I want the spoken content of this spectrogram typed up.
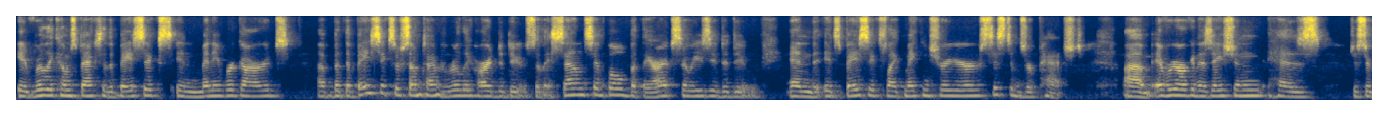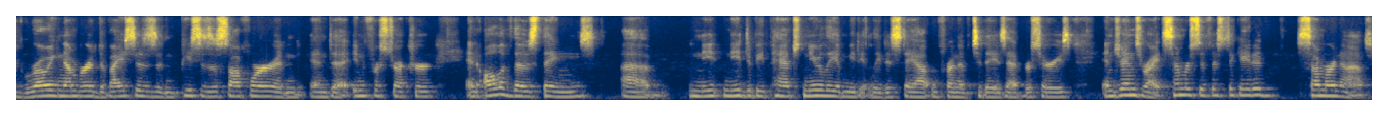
it really comes back to the basics in many regards, uh, but the basics are sometimes really hard to do. So they sound simple, but they aren't so easy to do. And it's basics like making sure your systems are patched. Um, every organization has just a growing number of devices and pieces of software and, and uh, infrastructure. And all of those things uh, need, need to be patched nearly immediately to stay out in front of today's adversaries. And Jen's right, some are sophisticated, some are not.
